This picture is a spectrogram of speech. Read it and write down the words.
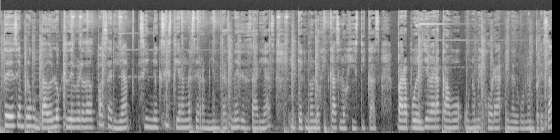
ustedes se han preguntado lo que de verdad pasaría si no existieran las herramientas necesarias y tecnológicas logísticas para poder llevar a cabo una mejora en alguna empresa?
